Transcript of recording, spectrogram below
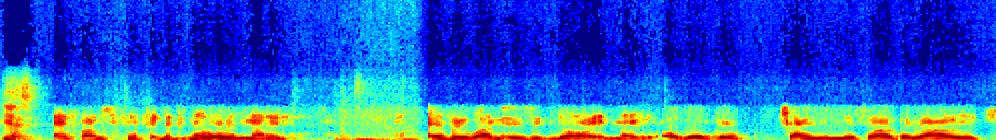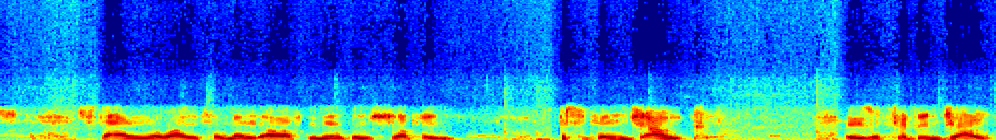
Yes. everyone's flipping ignoring me. Everyone is ignoring me. I walk in, changing the side of the roads, standing away from me, asking me to do shopping. It's a flipping joke. It's a flipping joke.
